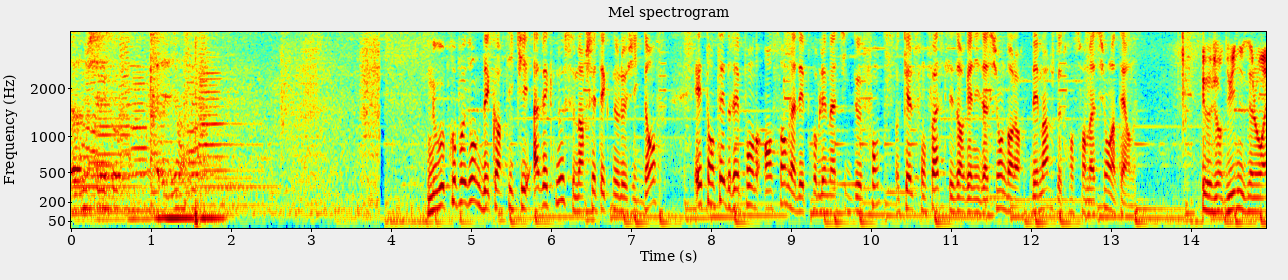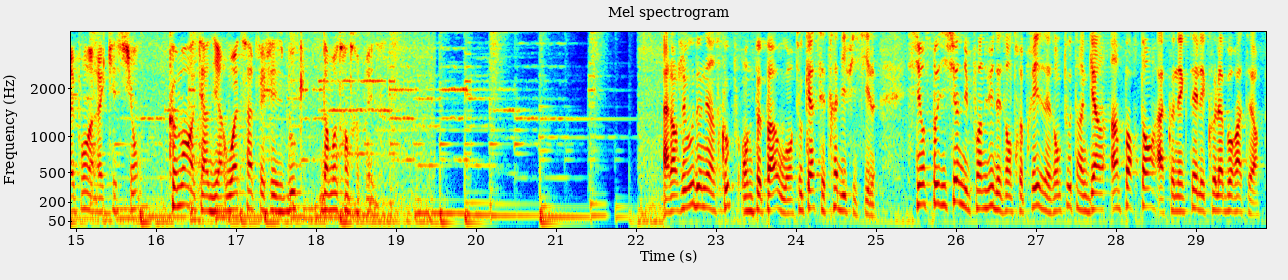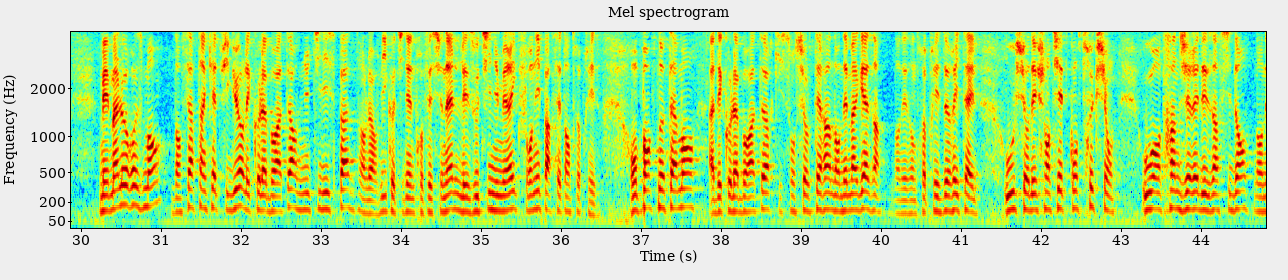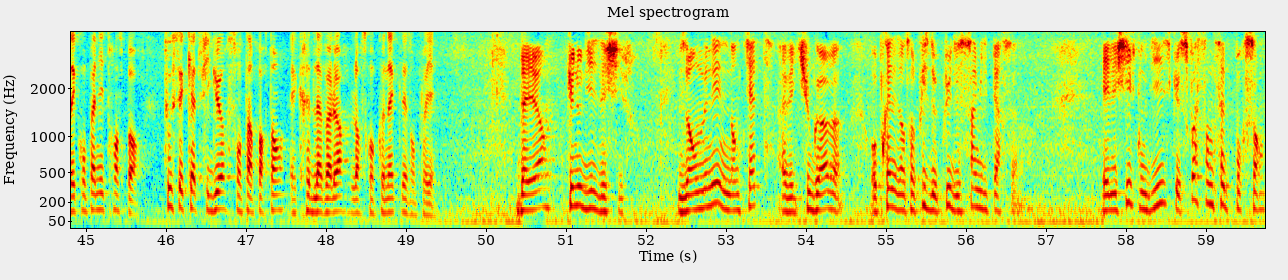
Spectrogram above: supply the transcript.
Bienvenue chez. Allez-y. Nous vous proposons de décortiquer avec nous ce marché technologique dense et tenter de répondre ensemble à des problématiques de fond auxquelles font face les organisations dans leur démarche de transformation interne. Et aujourd'hui, nous allons répondre à la question comment interdire WhatsApp et Facebook dans votre entreprise? Alors je vais vous donner un scoop, on ne peut pas ou en tout cas c'est très difficile. Si on se positionne du point de vue des entreprises, elles ont tout un gain important à connecter les collaborateurs. Mais malheureusement, dans certains cas de figure, les collaborateurs n'utilisent pas dans leur vie quotidienne professionnelle les outils numériques fournis par cette entreprise. On pense notamment à des collaborateurs qui sont sur le terrain dans des magasins, dans des entreprises de retail ou sur des chantiers de construction ou en train de gérer des incidents dans des compagnies de transport. Tous ces cas de figure sont importants et créent de la valeur lorsqu'on connecte les employés. D'ailleurs, que nous disent les chiffres? Nous avons mené une enquête avec YouGov auprès des entreprises de plus de 5000 personnes. Et les chiffres nous disent que 67%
